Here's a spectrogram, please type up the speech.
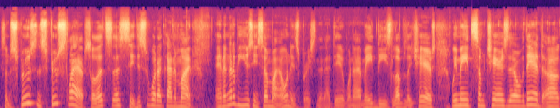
some spruce and spruce slabs. So let's let's see. This is what I got in mind, and I'm going to be using some of my own inspiration that I did when I made these lovely chairs. We made some chairs that over there uh,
